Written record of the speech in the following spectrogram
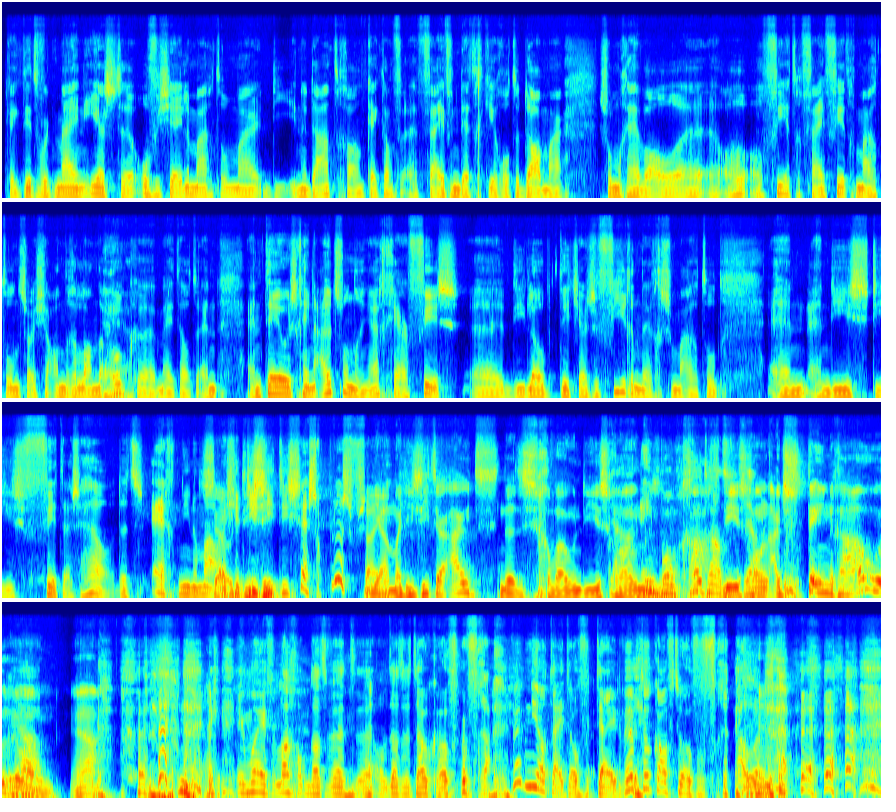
Kijk, dit wordt mijn eerste officiële marathon, maar die inderdaad gewoon... Kijk, dan 35 keer Rotterdam, maar sommigen hebben al, uh, al, al 40, 45 marathons... als je andere landen ja, ook ja. meetelt. En, en Theo is geen uitzondering, hè. Ger Vis, die loopt dit jaar zijn 34e marathon. En, en die, is, die is fit as hell. Dat is echt niet normaal. Zo, als je die, die ziet, die 60 plus of zo. Ja, maar die ziet eruit. Dat is gewoon, die is ja, gewoon... Een bom goud Die is gewoon uit steen gehouden gewoon. Ja. ik, ik, moet even lachen omdat we, het, uh, omdat we het ook over vrouwen... We hebben niet altijd over tijden. We hebben het ook af en toe over vrouwen.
